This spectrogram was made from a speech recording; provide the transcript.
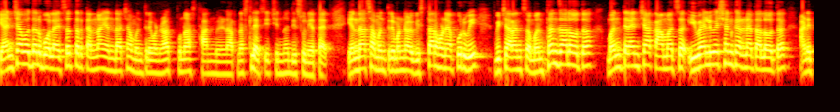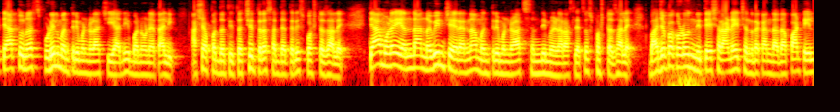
यांच्याबद्दल बोलायचं तर त्यांना यंदाच्या मंत्रिमंडळात पुन्हा स्थान मिळणार नसल्याची चिन्ह दिसून येत आहेत. यंदाचा मंत्रिमंडळ विस्तार होण्यापूर्वी विचारांचं मंथन झालं होतं. मंत्र्यांच्या कामाचं इव्हॅल्युएशन करण्यात आलं होतं आणि त्यातूनच पुढील मंत्रिमंडळाची यादी बनवण्यात आली. अशा पद्धतीचं चित्र सध्या तरी स्पष्ट झालंय. त्यामुळे यंदा नवीन चेहऱ्यांना मंत्रिमंडळात संधी मिळणार असल्याचं स्पष्ट झालंय. भाजपकडून नितेश राणे चंद्रकांत दादा पाटील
